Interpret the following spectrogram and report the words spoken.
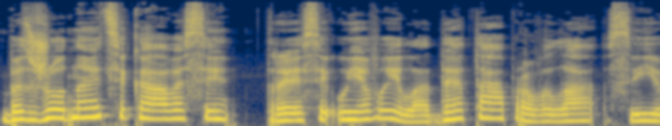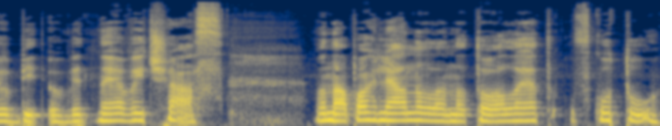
Без жодної цікавості Тресі уявила, де та провела свій обідневий час. Вона поглянула на туалет в куту.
